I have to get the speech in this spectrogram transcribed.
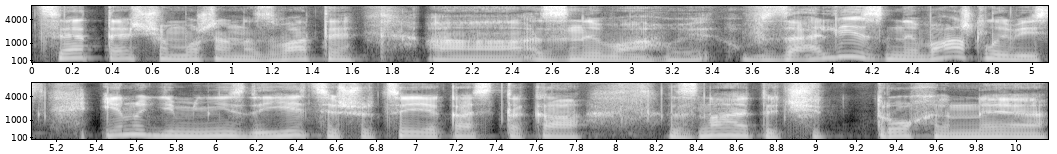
це те, що можна назвати а, зневагою. Взагалі, зневажливість іноді мені здається, що це якась така, знаєте, чи трохи не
